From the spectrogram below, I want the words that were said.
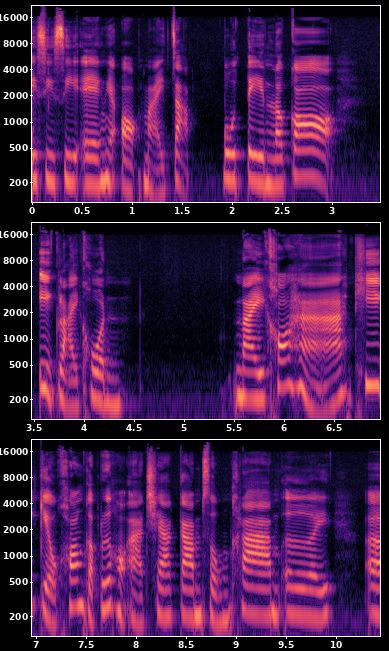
ICC เองเนี่ยออกหมายจับปูตินแล้วก็ อีกหลายคนในข้อหาที่เกี่ยวข้องกับเรื่องของอาชญากรรมสงครามเอ่ยเอ่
